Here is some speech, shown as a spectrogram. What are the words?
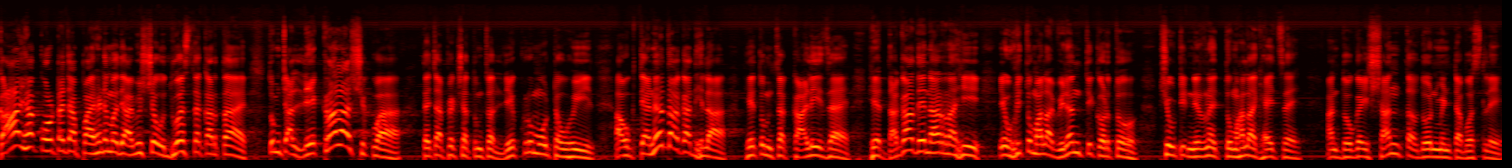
का ह्या कोर्टाच्या पायऱ्यांमध्ये आयुष्य उद्ध्वस्त करताय? तुमच्या लेकराला शिकवा. त्याच्यापेक्षा तुमचं लेकरू मोठं होईल. अहो त्यानं दागा दिला. हे तुमचं काळीज आहे. हे दगा देणार नाही एवढी तुम्हाला विनंती करतो. शेवटी निर्णय तुम्हाला घ्यायचा आहे आणि दोघंही शांत दोन मिनटं बसले.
